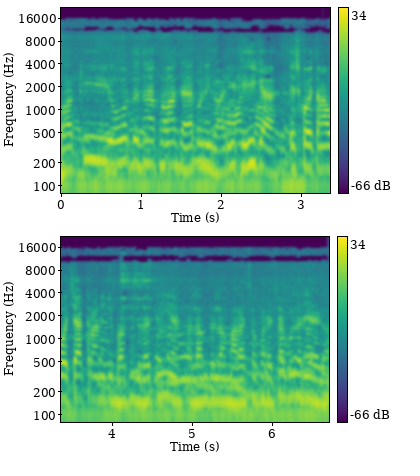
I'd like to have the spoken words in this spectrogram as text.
बाकी और तो इतना खास है कोई नहीं, गाड़ी ठीक है, इसको इतना वो चेक कराने की बाकी ज़रूरत नहीं है। अलहमदिल्ला हमारा सफ़र अच्छा गुजर जाएगा।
